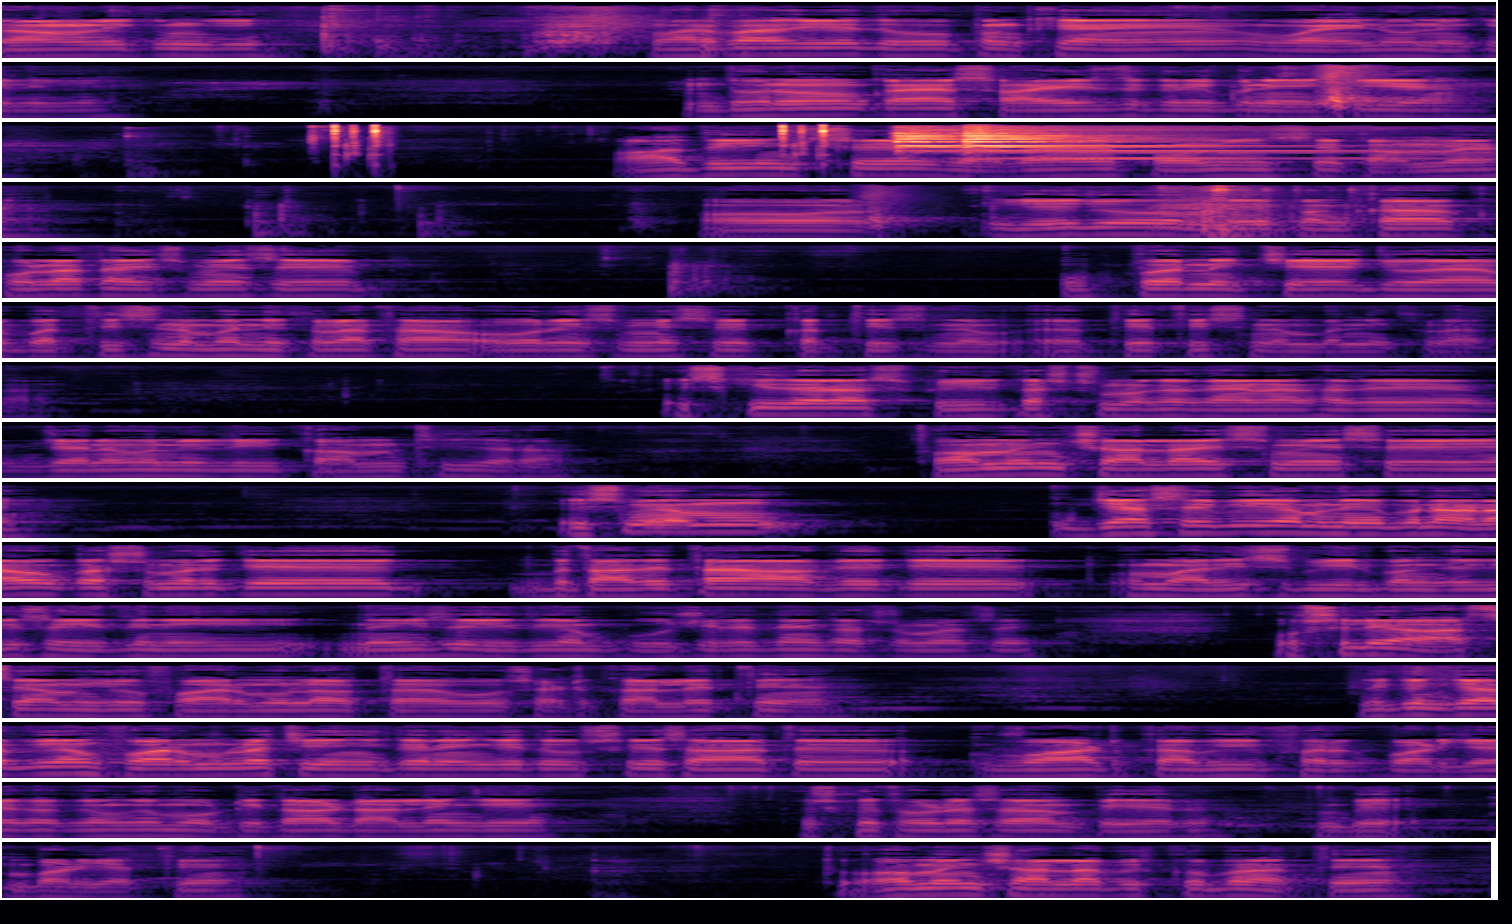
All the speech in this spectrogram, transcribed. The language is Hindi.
अलकुम जी। हमारे पास ये दो पंखे आए हैं वाइंड होने के लिए। दोनों का साइज़ तकरीबन एक ही है। आधी इंच से ज़्यादा है, पौनी इंच से कम है। और ये जो हमने पंखा खोला था, इसमें से ऊपर नीचे जो है बत्तीस नंबर निकला था और इसमें से इकतीस नंबर तैतीस नंबर निकला था। इसकी ज़रा स्पीड कस्टमर का कहना था कि जेनवनली कम थी ज़रा। तो हम इंशाल्लाह इसमें से, इसमें हम जैसे भी हमने बनाना हो कस्टमर के, बता देता है आगे के हमारी स्पीड पंखे की सही थी, नहीं नहीं सही थी, हम पूछ लेते हैं कस्टमर से। उस लिहाज से हम जो फार्मूला होता है वो सेट कर लेते हैं। लेकिन जब भी हम फार्मूला चेंज करेंगे तो उसके साथ वाट का भी फ़र्क पड़ जाएगा, क्योंकि मोटी तार डालेंगे तो उसके थोड़ा सा पेड़ बढ़ जाते हैं। तो हम इंशाल्लाह इसको बनाते हैं।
